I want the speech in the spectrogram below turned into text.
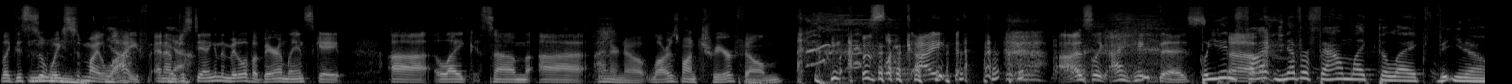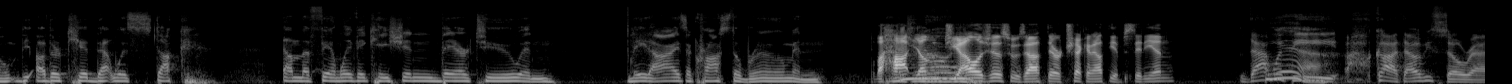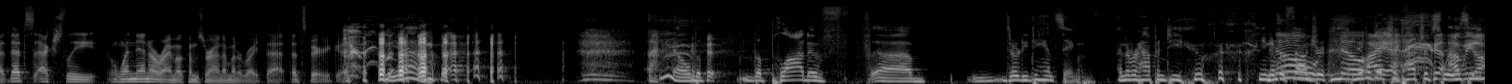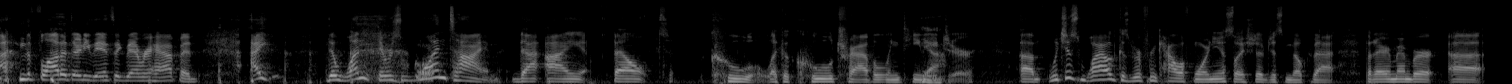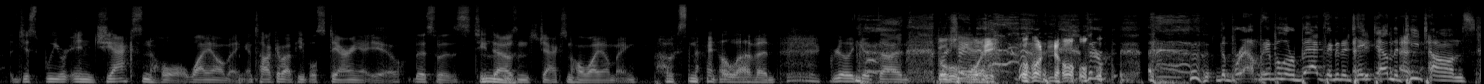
Like this is a waste of my Mm, yeah, life, and I'm yeah. just standing in the middle of a barren landscape, uh, like some uh, I don't know Lars von Trier film. I was like, I, I was like, I hate this. But you didn't Uh, find, you never found like the like, you know, the other kid that was stuck on the family vacation there too, and made eyes across the room, and The hot You young know- geologist who was out there checking out the obsidian. That would Yeah. be oh god, that would be so rad. That's actually when NaNoWriMo comes around, I'm gonna write that. That's very good. yeah, you know the the plot of uh, Dirty Dancing. That never happened to you. you never no, found your no, you never got I, your Patrick I'll be Swayze. the plot of Dirty Dancing never happened. I the one there was one time that I felt cool, like a cool traveling teenager. Um, which is wild because we are from California, so I should have just milked that. But I remember uh, just we were in Jackson Hole, Wyoming, and talk about people staring at you. This was 2000s Jackson Hole, Wyoming, post 9 11. Really good time. Oh boy! Oh no! the brown people are back. They're going to take down the Tetons.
